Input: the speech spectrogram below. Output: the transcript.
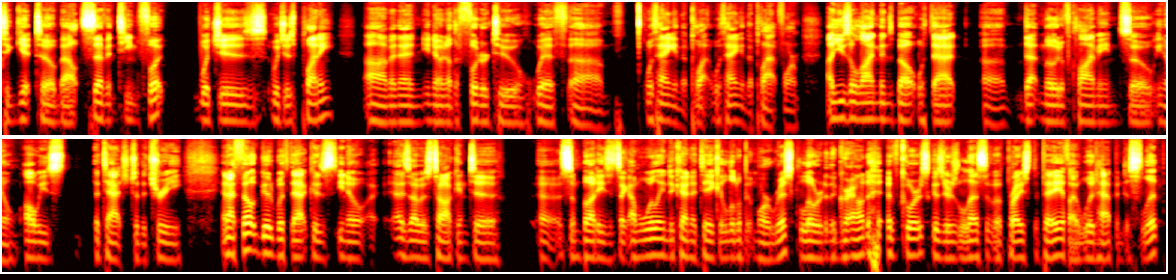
to get to about 17 foot, which is which is plenty. Um, and then you know another foot or two with um, with hanging the pla- with hanging the platform. I use a lineman's belt with that uh, that mode of climbing, so you know always attached to the tree. And I felt good with that because you know as I was talking to uh, some buddies, it's like I'm willing to kind of take a little bit more risk lower to the ground, of course, because there's less of a price to pay if I would happen to slip.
